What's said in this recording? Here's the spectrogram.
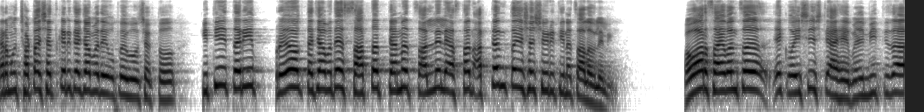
कारण मग छोटा शेतकरी त्याच्यामध्ये उपयोग होऊ शकतो. कितीतरी प्रयोग त्याच्यामध्ये सातत्यानं चाललेले असताना अत्यंत यशस्वी रीतीनं चालवलेली. पवार साहेबांचं एक वैशिष्ट्य आहे म्हणजे मी तिचा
